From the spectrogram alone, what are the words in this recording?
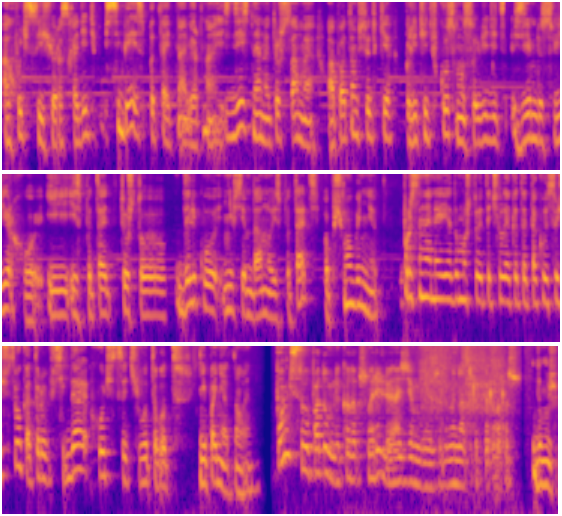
а хочется еще раз ходить, себя испытать, наверное. Здесь, наверное, то же самое. А потом все-таки полететь в космос, увидеть Землю сверху и испытать то, что далеко не всем дано испытать. А почему бы нет? Просто, наверное, я думаю, что это человек, это такое существо, которое всегда хочется чего-то вот непонятного. Помните, что вы подумали, когда посмотрели на Землю из иллюминатора первый раз? Думаешь,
